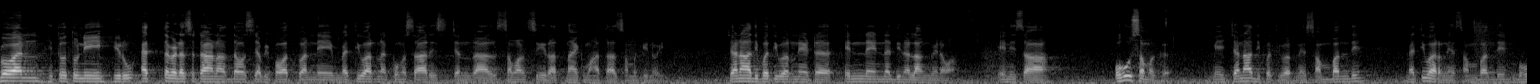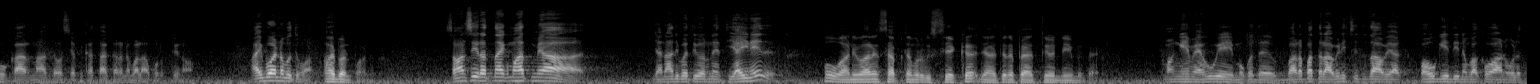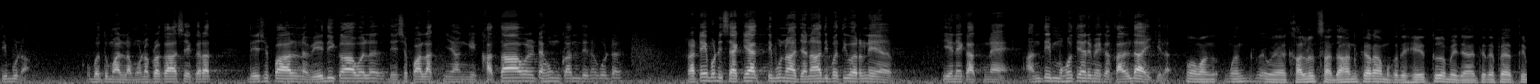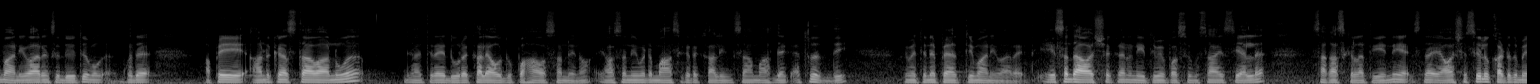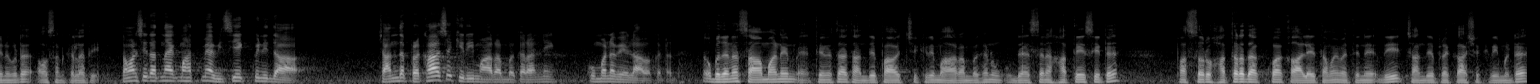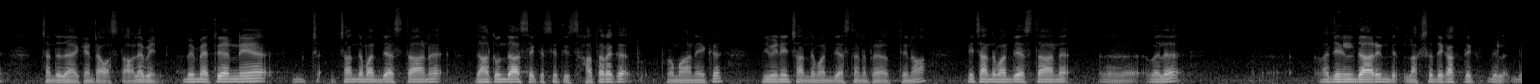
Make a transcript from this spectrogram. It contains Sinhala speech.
අයිබෝවන් හිතතුනි හිරු ඇත්ත වැඩසටහන දවසේ අපි පවත්වන්නේ මැතිවරණ කොමසාරිස් ජෙනරාල් සමල්සී රත්නායක මහතා සමගිනුයි. ජනාධිපතිවරණයට එන්න එන්න දින ලං වෙනවා. ඒ නිසා ඔහු සමග මේ ජනාධිපතිවරණය සම්බන්ධයෙන් මැතිවරණය සම්බන්ධයෙන් බොහෝ කාරණා දවසේ අපි කතා කරන්න බලාපොරොත්තු වෙනවා. අයිබෝවන් ඔබතුමා. අයිබන් පාන. සමල්සී රත්නායක මහත්මයා ජනාධිපතිවරණය තියයි නේද? ඔව් අනිවාර්යෙන් සැප්තැම්බර් 21 ජනාධිපති පැවැත්වීම නියමිතයි. මං එහෙම ඇහුවේ මොකද බරපතල අවිනිශ්චිතතාවයක් පහුගිය දින වකවානු වල තිබුණා. ඔබතුමාලා මොන ප්‍රකාශය කරත් දේශපාලන වේදිකාවල දේශපාලඥයන්ගේ කතාවලට අහුම්කම් දෙනකොට රටේ පොඩි සැකයක් තිබුණා ජනාධිපතිවරණය තියෙන එකක් නැහැ. අන්තිම මොහොතේ හරි මේක කල්දායි කියලා. ඔව් මම මම කලින් සඳහන් කරා මොකද හේතුව මේ ජනාධිපති පැවැත්වීම අනිවාර්යෙන් සිදු යුතුයි. මොකද අපේ ආණ්ඩුක්‍රමස්ථාව අනුව ජනාධිපති දුර කාලය අවුරුදු 5 අවසන් වෙනවා. ඒ අවසන් වීමට මාසයකට කලින් සහ මාස දෙකක් ඇතුළතදී මෙතන පැවැත්වීම අනිවාර්යයි. ඒ සඳහා අවශ්‍ය කරන නීතිමය පසුබිම සහ සියල්ල සකස් කරලා තියෙන්නේ. ඒ අවශ්‍ය සියලු කටයුතු මේනකොට අවසන් කරලා තියෙනවා. තමන් සිරත්නායක මහත්මයා 21 වෙනිදා ඡන්ද ප්‍රකාශ කිරීම ආරම්භ කරන්නේ කුමන වේලාවකටද? ඔබ දන්න සාමාන්‍යයෙන් තෙනසා ඡන්දේ පාවිච්චි කිරීම ආරම්භ කරන උදෑසන 7 සිට පස්වරු 4 දක්වා කාලය තමයි මෙතනදී ඡන්දය ප්‍රකාශ කිරීමට ඡන්දදායකයන්ට අවස්ථාව ලැබෙන්නේ. මේ මැතිවරණය ඡන්ද මධ්‍යස්ථාන 13134ක ප්‍රමාණයක දිවෙනේ ඡන්ද මධ්‍යස්ථාන පැවැත්වෙනවා. ඒ ඡන්ද මධ්‍යස්ථාන වල රජ නිලධාරීන් ලක්ෂ දෙකක්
